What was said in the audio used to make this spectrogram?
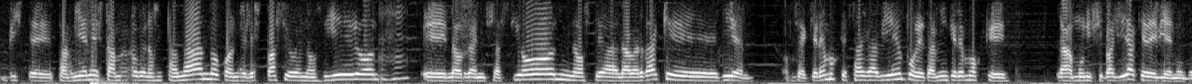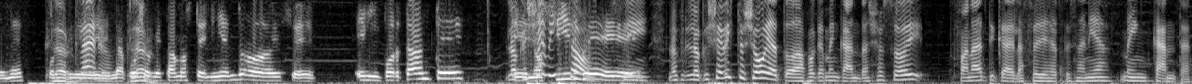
viste, también esta mano que nos están dando, con el espacio que nos dieron, eh, la organización, o sea, la verdad que bien. O sea, queremos que salga bien porque también queremos que la municipalidad quede bien, ¿entendés? Porque claro, el apoyo que estamos teniendo es, eh, es importante. Lo que yo he visto, sí, lo, que yo he visto, yo voy a todas porque me encantan. Yo soy fanática de las ferias de artesanía, me encantan.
